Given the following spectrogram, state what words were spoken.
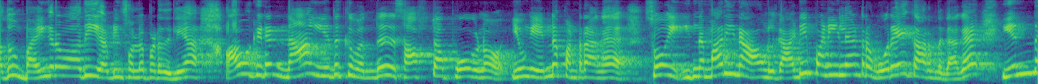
அதுவும் பயங்கரவாதி அப்படின்னு சொல்லப்படுது இல்லையா? அவங்க கிட்ட நான் எதுக்கு வந்து சாஃப்டாக போகணும். இவங்க என்ன பண்ணுறாங்க ஸோ இந்த மாதிரி நான் அவங்களுக்கு அடி பண்ணிலன்ற ஒரே காரணத்துக்காக எந்த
